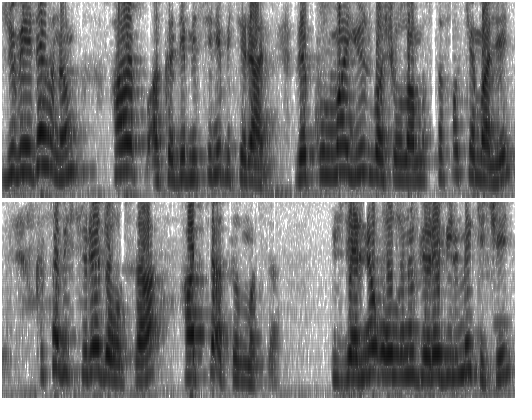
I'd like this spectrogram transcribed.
Zübeyde Hanım Harp Akademisi'ni bitiren ve kurmay yüzbaşı olan Mustafa Kemal'in kısa bir süre de olsa hapse atılması üzerine oğlunu görebilmek için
